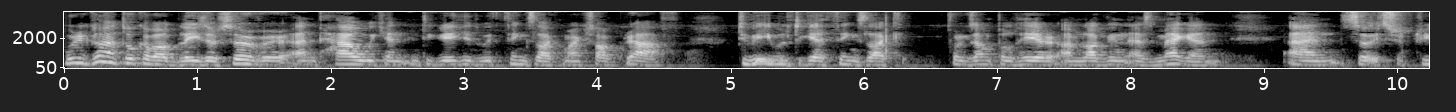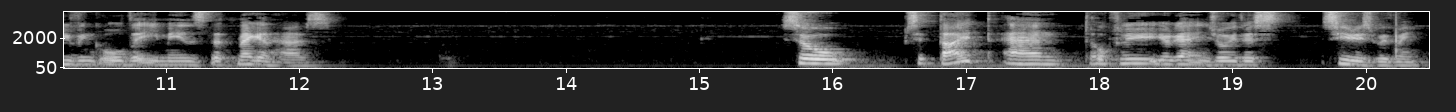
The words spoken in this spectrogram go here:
We're going to talk about Blazor Server and how we can integrate it with things like Microsoft Graph to be able to get things like, for example, here I'm logged in as Megan, and so it's retrieving all the emails that Megan has. So sit tight and hopefully you're going to enjoy this series with me.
